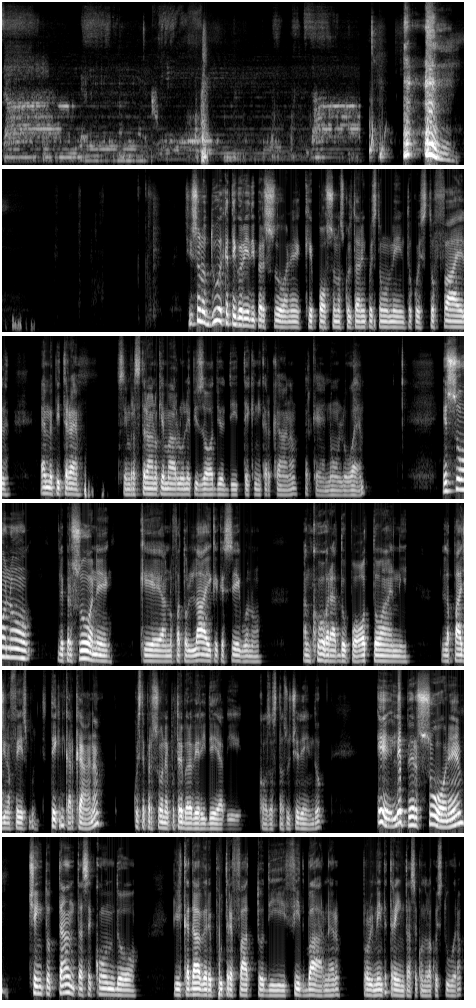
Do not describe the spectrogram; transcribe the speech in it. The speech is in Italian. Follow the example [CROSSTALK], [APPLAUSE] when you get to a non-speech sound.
Ci sono due categorie di persone che possono ascoltare in questo momento questo file MP3. Sembra strano chiamarlo un episodio di Tecnica Arcana, perché non lo è. E sono le persone che hanno fatto il like, che seguono ancora dopo otto anni la pagina Facebook Tecnica Arcana. Queste persone potrebbero avere idea di cosa sta succedendo e le persone 180 secondo il cadavere putrefatto di Feed Barner, probabilmente 30 secondo la questura,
